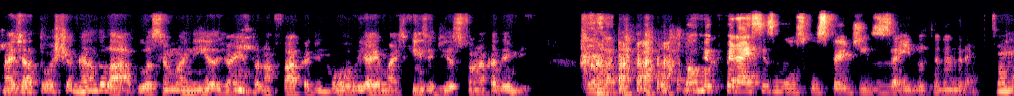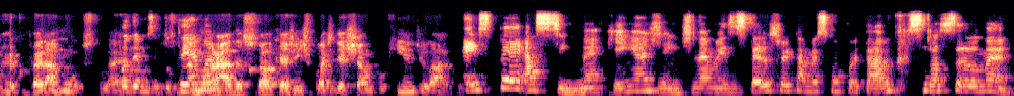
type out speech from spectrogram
Mas já estou chegando lá, duas semaninhas já entro na faca de novo, e aí mais 15 dias estou na academia. Exato. Vamos recuperar esses músculos perdidos aí, doutor André. Vamos recuperar músculo. É. Podemos ir para o tema. Namorada só que a gente pode deixar um pouquinho de lado. É assim, né? Quem é a gente, né? Mas espero o senhor estar mais confortável com a situação, né?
